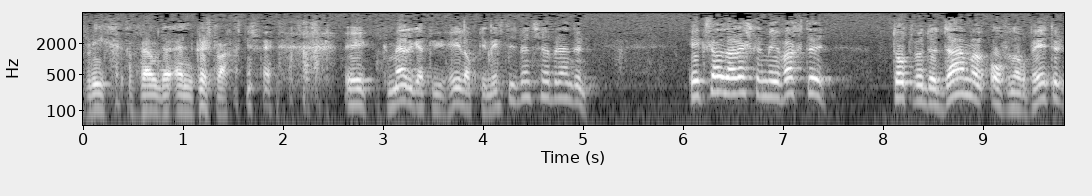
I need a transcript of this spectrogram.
vliegvelden en kustwacht. Ik merk dat u heel optimistisch bent, Sir Brandon. Ik zou daar echter mee wachten tot we de dame, of nog beter,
